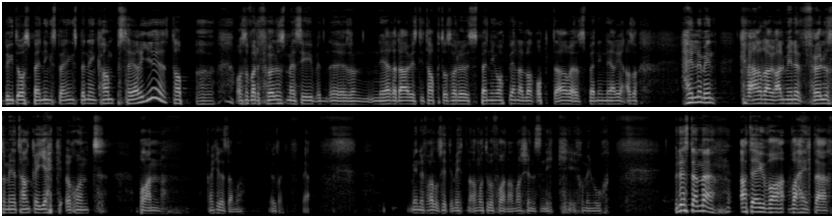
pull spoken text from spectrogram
bygde også spenning, spenning, spenning. Kamp, seier, yeah, tap. Og så var det følelsesmessig eh, sånn, nede der hvis de tapte, og så var det spenning opp igjen, eller opp der, spenning ned igjen. Altså, hele min hverdag, alle mine følelser, mine tanker gikk rundt Brann. Kan ikke det stemme? Jo, takk. Ja. Mine foreldre sitter i midten. Jeg måtte bare få en anerkjennelse nikk fra min mor. Men det stemmer at jeg var, var helt der.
